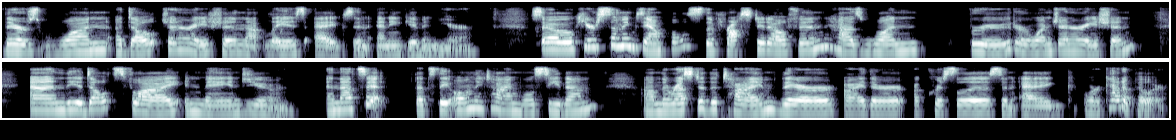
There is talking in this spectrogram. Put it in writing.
there's one adult generation that lays eggs in any given year. So here's some examples. The frosted elfin has one brood or one generation, and the adults fly in May and June. And that's it. That's the only time we'll see them. Um, the rest of the time, they're either a chrysalis, an egg, or a caterpillar.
